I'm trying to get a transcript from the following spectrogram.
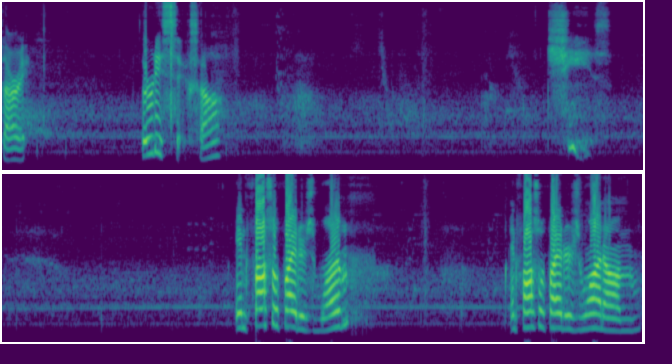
Sorry. 36, huh? Jeez. In Fossil Fighters 1, in Fossil Fighters 1, um,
